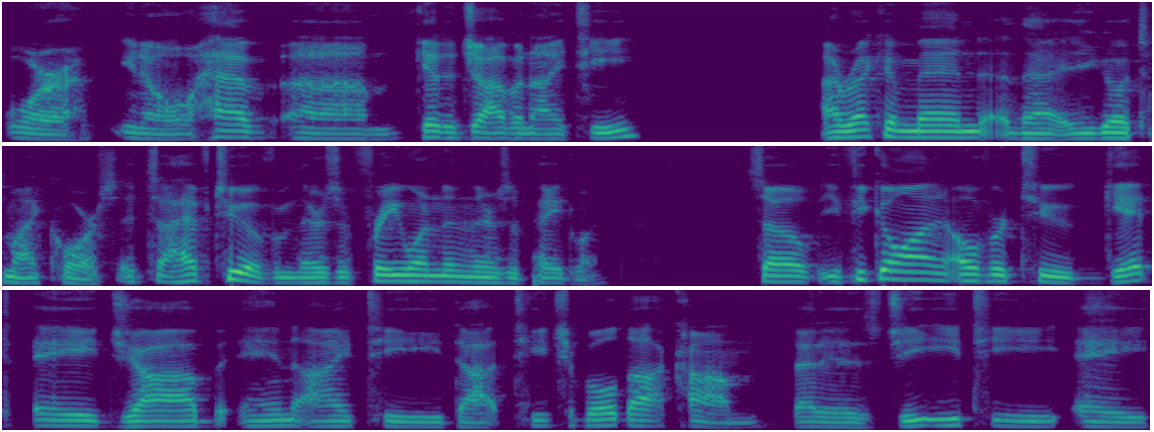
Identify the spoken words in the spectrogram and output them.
or you know have um, get a job in IT, I recommend that you go to my course. It's I have two of them. There's a free one and there's a paid one. So if you go on over to getajobinit.teachable.com, that is G E T A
